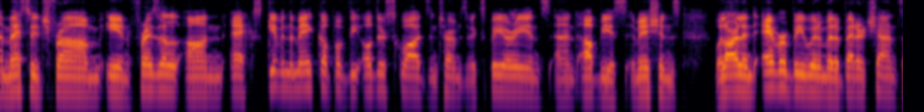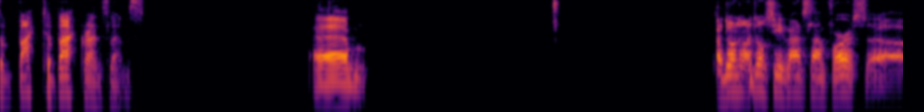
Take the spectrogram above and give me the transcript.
A message from Ian Frizzle on X. Given the makeup of the other squads in terms of experience and obvious emissions, will Ireland ever be with them at a better chance of back to back Grand Slams? Um, I don't I don't see a Grand Slam for us. Uh,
